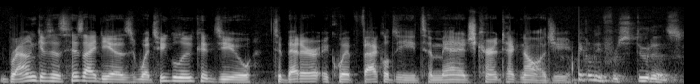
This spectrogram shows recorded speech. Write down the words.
Brown gives us his ideas what Tougaloo could do to better equip faculty to manage current technology. Particularly for students,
